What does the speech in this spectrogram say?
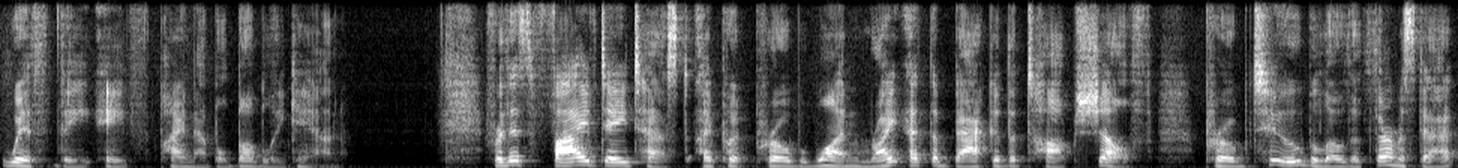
with the eighth pineapple bubly can. For this five-day test, I put probe 1 right at the back of the top shelf, probe 2 below the thermostat,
